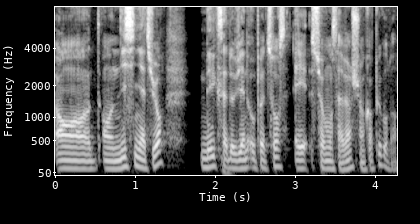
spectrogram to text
en, en e-signature, mais que ça devienne open source. Et sur mon serveur, je suis encore plus content.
